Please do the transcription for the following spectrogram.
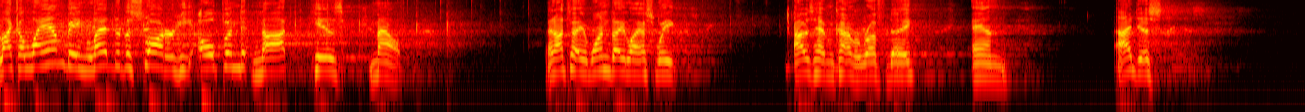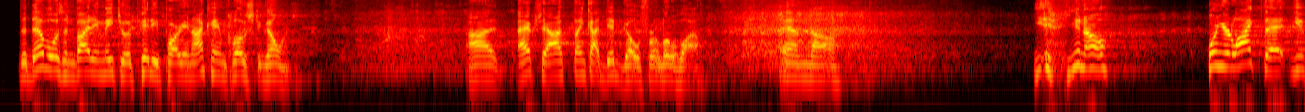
Like a lamb being led to the slaughter, he opened not his mouth. And I'll tell you, one day last week, I was having kind of a rough day, and I just, the devil was inviting me to a pity party and I came close to going. I, actually, I think I did go for a little while. And, uh, you, you know, when you're like that, you,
